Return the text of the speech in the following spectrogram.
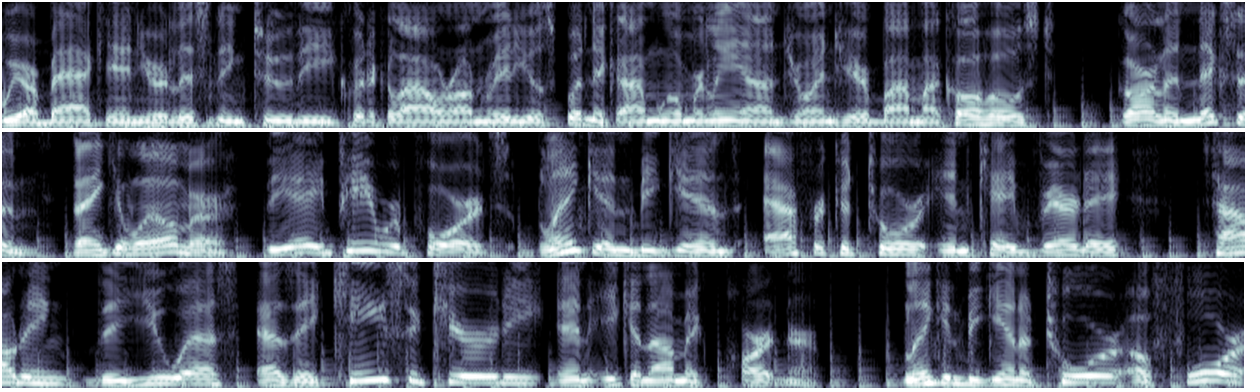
We are back, and you're listening to the Critical Hour on Radio Sputnik. I'm Wilmer Leon, joined here by my co host, Garland Nixon. Thank you, Wilmer. The AP reports Blinken begins Africa tour in Cape Verde, touting the U.S. as a key security and economic partner. Blinken began a tour of four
